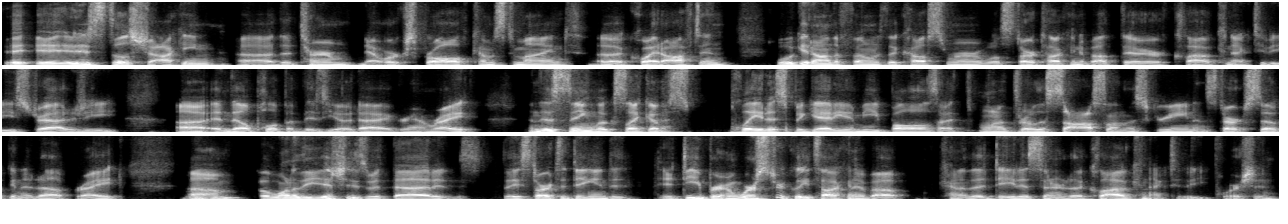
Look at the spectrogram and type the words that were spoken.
it is still shocking. Uh, the term network sprawl comes to mind uh, quite often. We'll get on the phone with the customer. We'll start talking about their cloud connectivity strategy, uh, and they'll pull up a Visio diagram, right? And this thing looks like a plate of spaghetti and meatballs. I want to throw the sauce on the screen and start soaking it up, right? Um, mm-hmm. but one of the issues with that is they start to dig into it deeper, and we're strictly talking about kind of the data center to the cloud connectivity portion.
